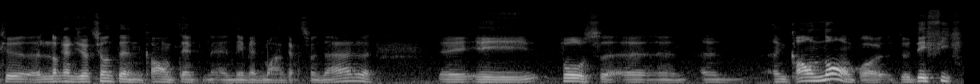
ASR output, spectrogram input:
que l'organisation d'un grand événement international pose euh, un, grand nombre de défis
